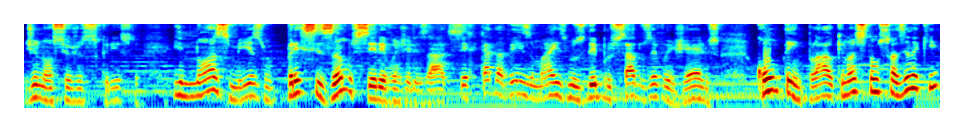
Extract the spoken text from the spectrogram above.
de nosso Senhor Jesus Cristo. E nós mesmos precisamos ser evangelizados, ser cada vez mais nos debruçar dos evangelhos, contemplar o que nós estamos fazendo aqui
